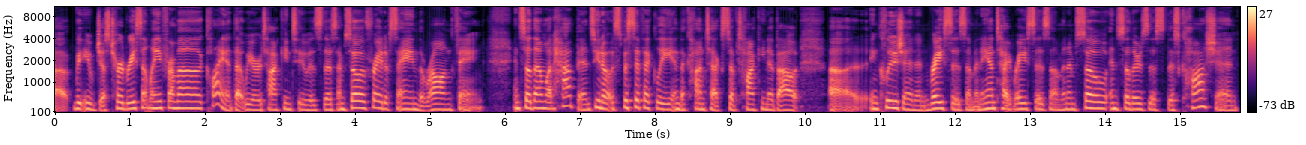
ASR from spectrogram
Uh, you've just heard recently from a client that we were talking to is this I'm so afraid of saying the wrong thing. And so then what happens, you know, specifically in the context of talking about uh, inclusion and racism and anti racism. And I'm so, and so there's this, this caution.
